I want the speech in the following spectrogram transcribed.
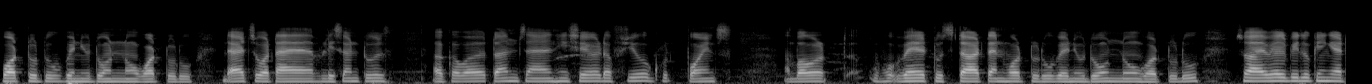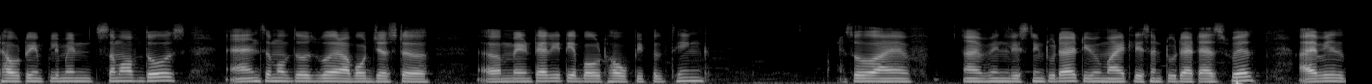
what to do when you don't know what to do. That's what i have listened to a couple of times and he shared a few good points about where to start and what to do when you don't know what to do. So i will be looking at how to implement some of those and some of those were about just a, a mentality about how people think so i have i've been listening to that you might listen to that as well i will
